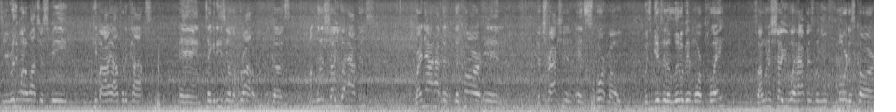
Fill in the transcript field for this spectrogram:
So you really want to watch your speed, keep an eye out for the cops, and take it easy on the throttle. Because I'm going to show you what happens. Right now, I have the, the car in the traction and sport mode, which gives it a little bit more play. So I'm going to show you what happens when you floor this car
